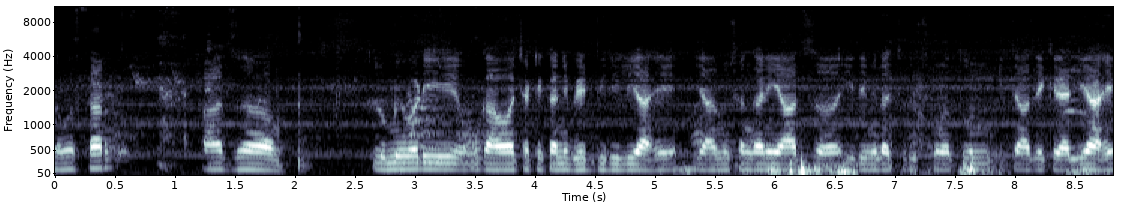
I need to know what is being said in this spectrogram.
नमस्कार. आज लुमिवडी गावाच्या ठिकाणी भेट दिलेली आहे. या अनुषंगाने आज ईद मिलाच्या दृष्टिकोनातून इथे आज एक रॅली आहे.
